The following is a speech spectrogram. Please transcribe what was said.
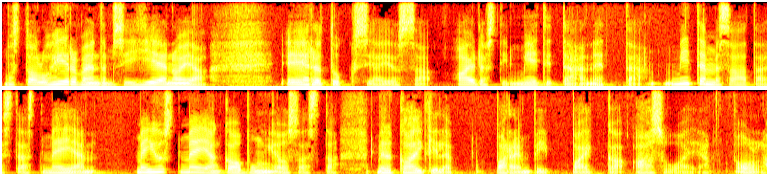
musta on ollut hirveän tämmöisiä hienoja ehdotuksia, jossa aidosti mietitään, että miten me saataisiin tästä meidän, me just meidän kaupungin osasta meille kaikille parempi paikka asua ja olla.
